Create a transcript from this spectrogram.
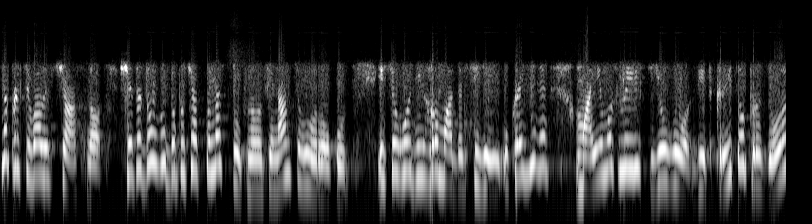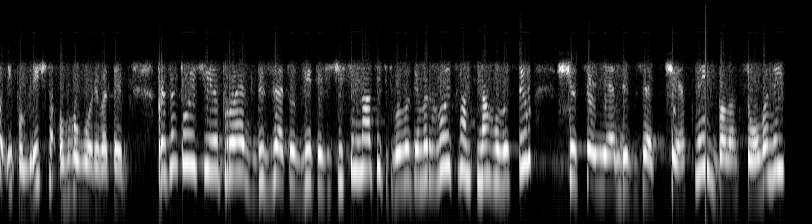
напрацювали вчасно, ще задовго до початку наступного фінансового року. І сьогодні громада всієї України має можливість його відкрито, прозоро і публічно обговорювати. Презентуючи проект бюджету 2017, Володимир Гройсман наголосив, що це є бюджет чесний, збалансований,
